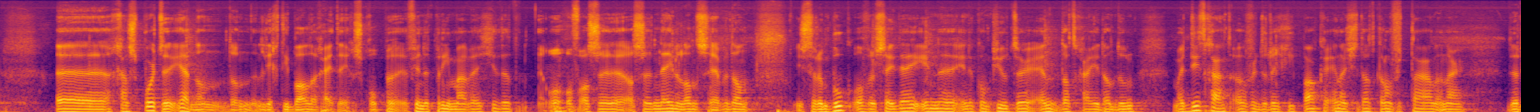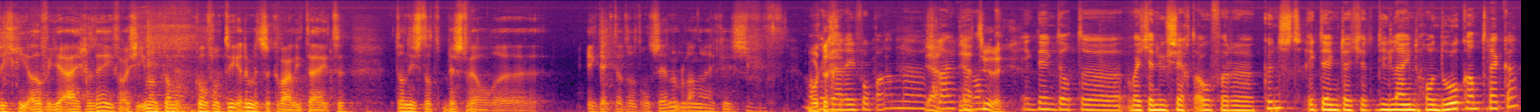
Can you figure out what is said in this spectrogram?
eh, gaan sporten, ja, dan, dan ligt die bal, dan ga je tegen schoppen, vind het prima, weet je. Dat, of of als ze, als ze Nederlands hebben, dan is er een boek of een cd in de, in de computer en dat ga je dan doen. Maar dit gaat over de regie pakken en als je dat kan vertalen naar de regie over je eigen leven. Als je iemand kan confronteren met zijn kwaliteiten, dan is dat best wel... eh, ik denk dat dat ontzettend belangrijk is. Mag Wordt ik er- daar even op aansluiten? Ja, ja, Want tuurlijk. Ik denk dat eh, wat je nu zegt over eh, kunst, ik denk dat je die lijn gewoon door kan trekken.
